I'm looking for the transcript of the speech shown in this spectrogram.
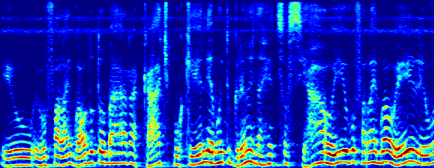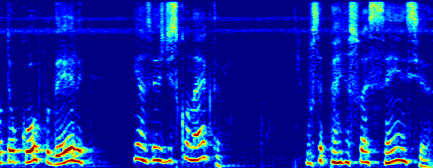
eu, eu vou falar igual o Dr. Baracate, porque ele é muito grande na rede social, e eu vou falar igual ele, eu vou ter o corpo dele. E às vezes desconecta. Você perde a sua essência.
